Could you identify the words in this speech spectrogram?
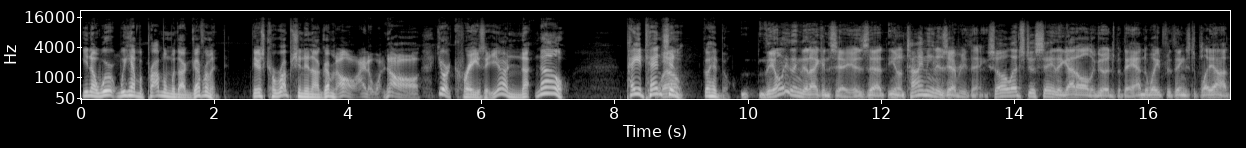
you know, we're we have a problem with our government. There's corruption in our government. Oh, I don't want. No, you're crazy. You're not. No, pay attention. Well- Go ahead, Bill. The only thing that I can say is that, you know, timing is everything. So let's just say they got all the goods, but they had to wait for things to play out.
